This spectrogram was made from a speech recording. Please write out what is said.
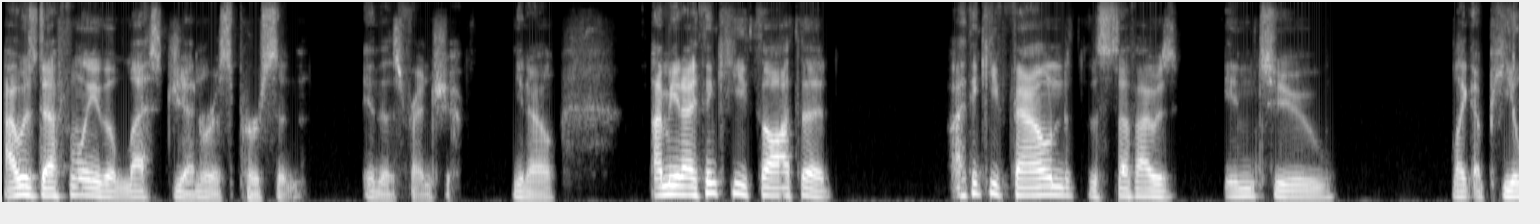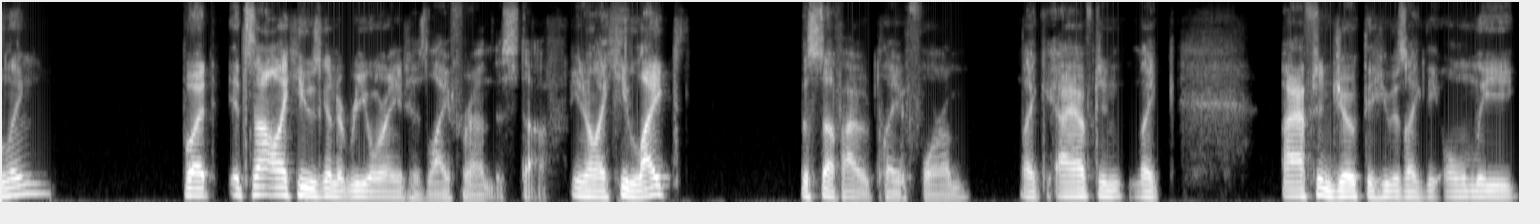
I was definitely the less generous person in this friendship. You know, I mean, I think he thought that, I think he found the stuff I was into like appealing, but it's not like he was going to reorient his life around this stuff. You know, like he liked the stuff I would play for him. Like I often like I often joke that he was like the only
